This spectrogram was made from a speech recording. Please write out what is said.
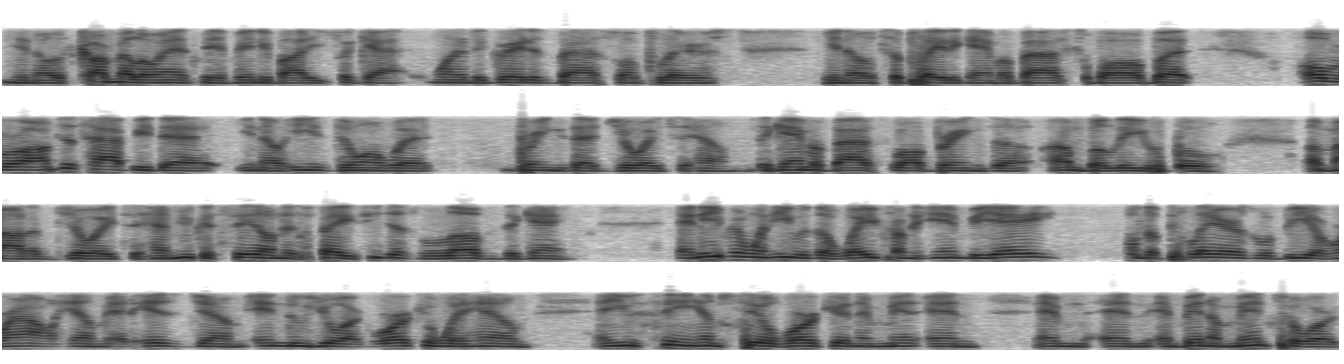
You know, it's Carmelo Anthony, if anybody forgot, one of the greatest basketball players, you know, to play the game of basketball. But overall, I'm just happy that, you know, he's doing what brings that joy to him. The game of basketball brings an unbelievable amount of joy to him. You could see it on his face. He just loves the game. And even when he was away from the NBA, all the players would be around him at his gym in New York, working with him, and you see him still working and and and and, and being a mentor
